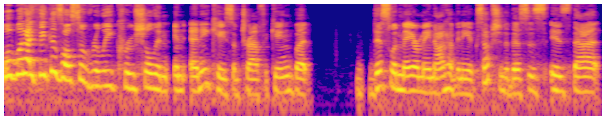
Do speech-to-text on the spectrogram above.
Well, what I think is also really crucial in, in any case of trafficking, but this one may or may not have any exception to this, is is that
